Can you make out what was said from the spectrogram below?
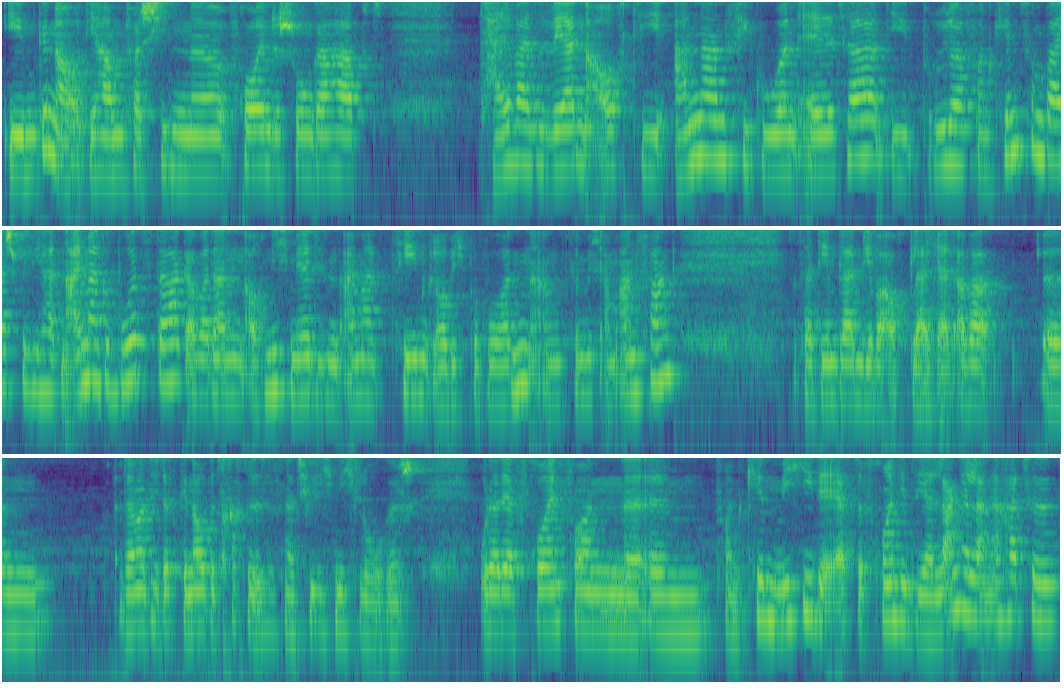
eben genau, die haben verschiedene Freunde schon gehabt. Teilweise werden auch die anderen Figuren älter. Die Brüder von Kim zum Beispiel, die hatten einmal Geburtstag, aber dann auch nicht mehr. Die sind einmal zehn, glaube ich, geworden, ähm, ziemlich am Anfang. Seitdem bleiben die aber auch gleich alt. Aber ähm, wenn man sich das genau betrachtet, ist es natürlich nicht logisch. Oder der Freund von, ähm, von Kim, Michi, der erste Freund, den sie ja lange, lange hatte,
